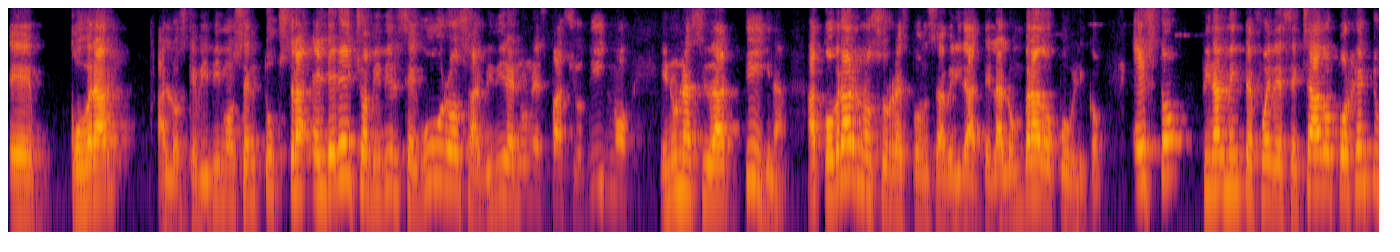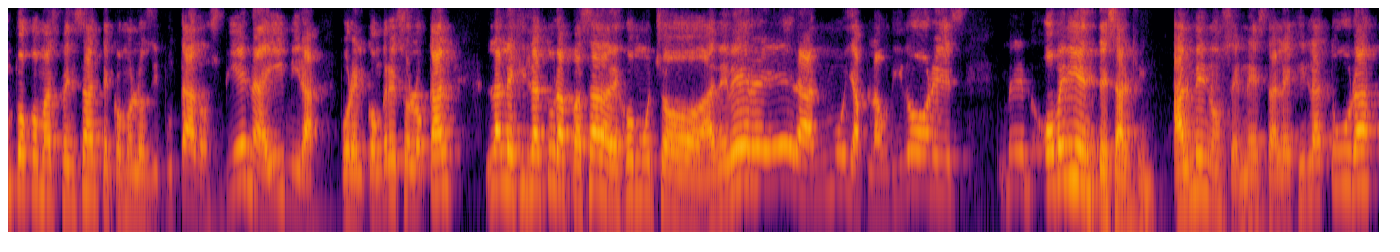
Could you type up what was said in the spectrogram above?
eh, cobrar a los que vivimos en Tuxtla el derecho a vivir seguros, a vivir en un espacio digno, en una ciudad digna, a cobrarnos su responsabilidad, el alumbrado público. Esto finalmente fue desechado por gente un poco más pensante como los diputados. Bien ahí, mira, por el Congreso local. La legislatura pasada dejó mucho a deber, eran muy aplaudidores, eh, obedientes al fin, al menos en esta legislatura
